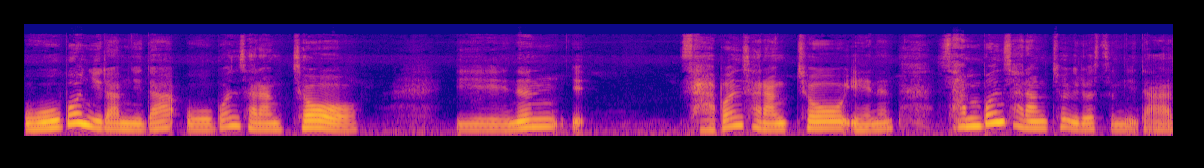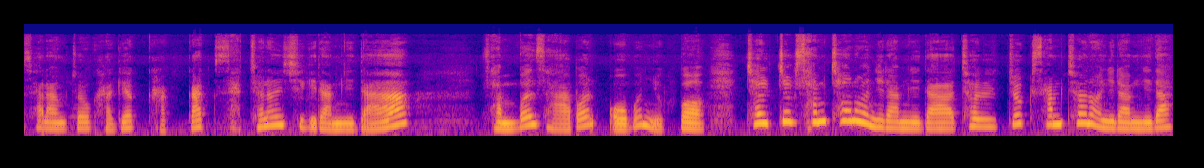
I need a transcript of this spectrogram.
5번이랍니다. 5번 사랑초. 얘는 4번 사랑초, 얘는 3번 사랑초 이렇습니다. 사랑초 가격 각각 4,000원씩이랍니다. 3번, 4번, 5번, 6번. 철쭉 3,000원이랍니다. 철쭉 3,000원이랍니다.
